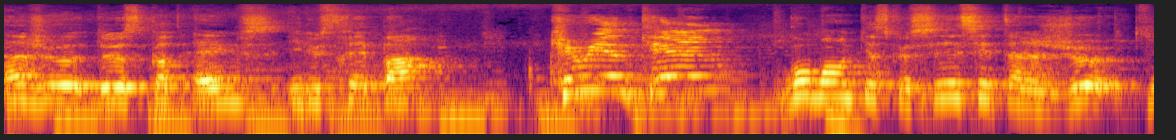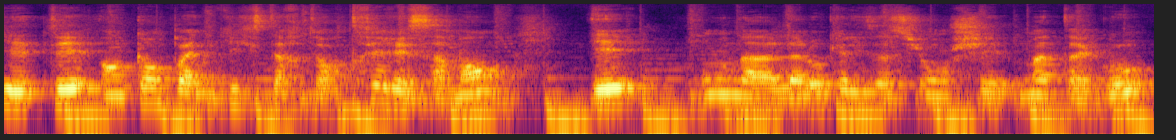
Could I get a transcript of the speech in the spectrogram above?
un jeu de Scott Ames illustré par Kyrian Ken Boomerang, qu'est-ce que c'est? C'est un jeu qui était en campagne Kickstarter très récemment et on a la localisation chez Matago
